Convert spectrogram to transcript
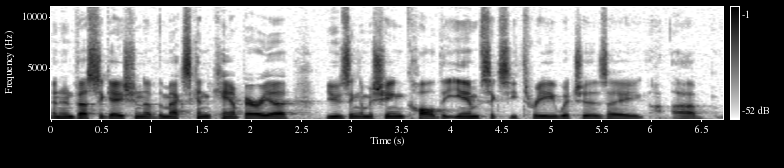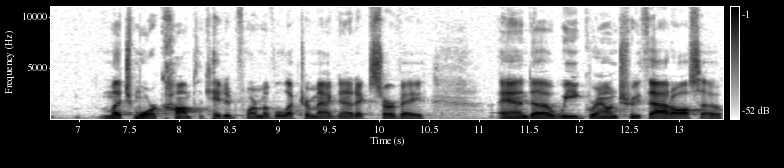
an investigation of the Mexican camp area using a machine called the EM63, which is a, much more complicated form of electromagnetic survey. And uh, we ground truth that also.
